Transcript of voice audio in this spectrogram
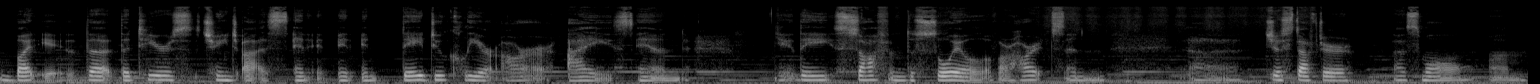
But it, the the tears change us, and it, it they do clear our eyes and they soften the soil of our hearts. And uh, just after a small um,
